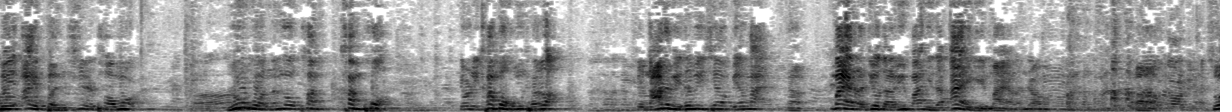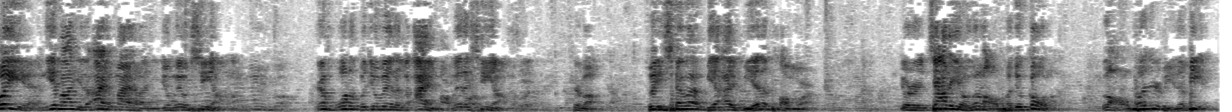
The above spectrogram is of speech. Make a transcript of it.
所以爱本是泡沫。如果能够看看破，就是你看破红尘了，就拿着比特币千万别卖啊，卖了就等于把你的爱给卖了，你知道吗？啊，所以你把你的爱卖了，你就没有信仰了。人活着不就为了个爱吗？为了信仰吗？是吧？所以千万别爱别的泡沫，就是家里有个老婆就够了，老婆是比特币，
